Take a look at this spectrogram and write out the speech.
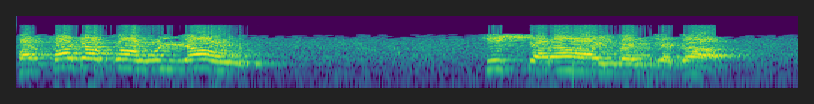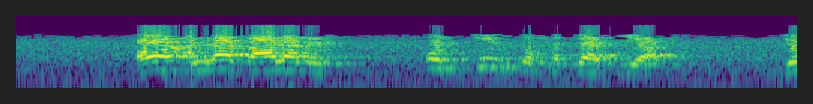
فساد اللہ کی شرح جگہ اور اللہ تعالی نے اس چیز کو سچا کیا جو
